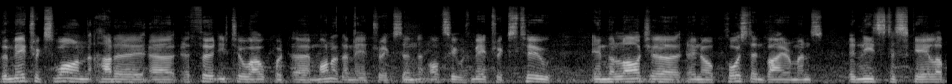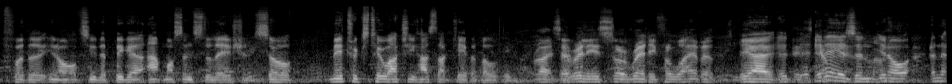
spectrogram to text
the Matrix 1 had a, a, a 32 output uh, monitor matrix, and obviously with Matrix 2, in the larger, you know, post environments, it needs to scale up for the, you know, obviously the bigger Atmos installations. So Matrix 2 actually has that capability. Right, so it really is sort of ready for whatever. Yeah, it, It's it is, and you know, and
